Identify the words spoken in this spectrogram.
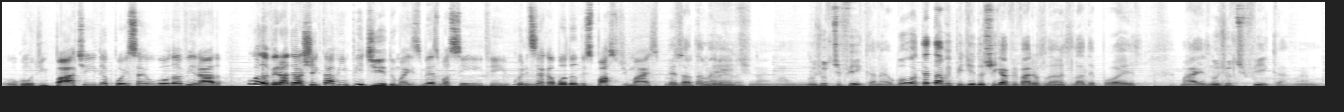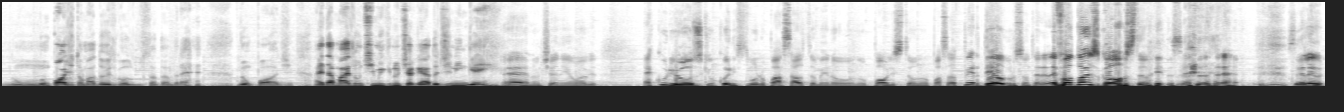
O gol de empate e depois saiu o gol da virada. O gol da virada eu achei que estava impedido, mas mesmo assim, enfim, o Corinthians acabou dando espaço demais pro Exatamente, André, né? né? Não, não, justifica, né? O gol até estava impedido, eu cheguei a ver vários lances lá depois, mas não justifica. Né? Não, não pode tomar dois gols do Santo André. Não pode. Ainda mais um time que não tinha ganhado de ninguém. É, não tinha nenhuma. É curioso que o Corinthians no ano passado, também no, no Paulistão, no ano passado, perdeu pro Santo André. Levou dois gols também do Santo André. Você lembra?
